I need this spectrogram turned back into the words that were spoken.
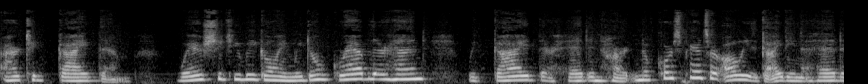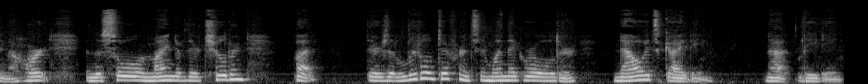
are to guide them. Where should you be going? We don't grab their hand, we guide their head and heart. And of course, parents are always guiding a head and a heart and the soul and mind of their children, but there's a little difference in when they grow older. Now it's guiding not leading.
